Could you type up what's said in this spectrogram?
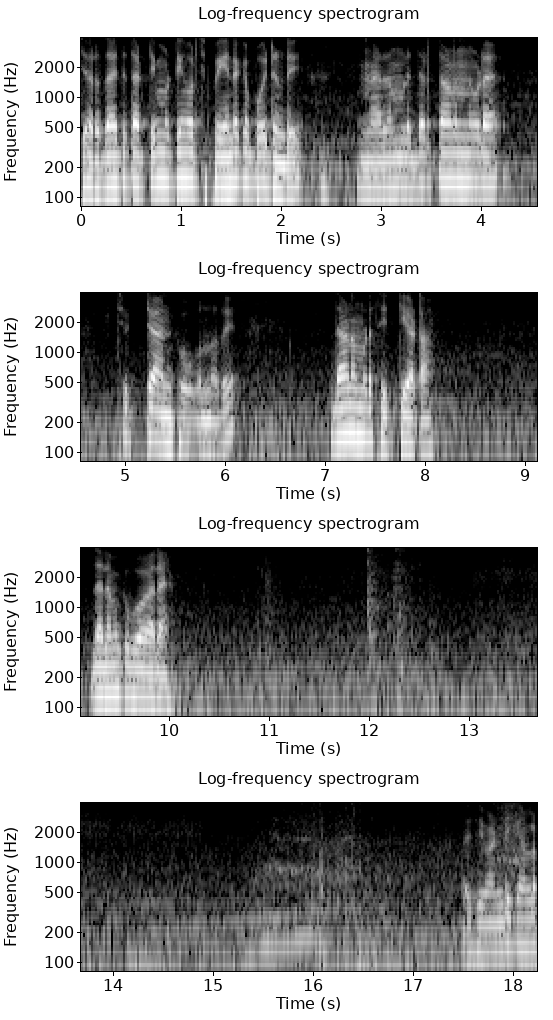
ചെറുതായിട്ട് തട്ടിമുട്ടിയും കുറച്ച് പെയിന്റൊക്കെ പോയിട്ടുണ്ട്. എന്നാലും ഇന്നിവിടെ ചുറ്റാൻ പോകുന്നത്. ഇതാണ് നമ്മുടെ സിറ്റി കേട്ടാ. എന്തായാലും നമുക്ക് പോകാമല്ലേ ഈ വണ്ടിക്ക് നല്ല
